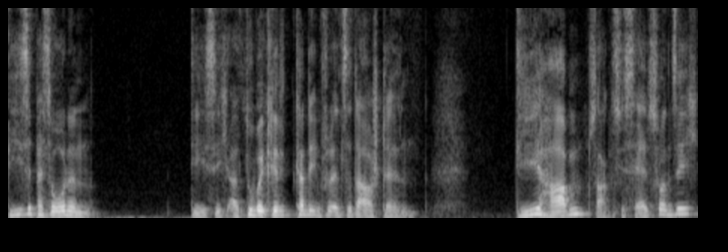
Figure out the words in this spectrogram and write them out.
Diese Personen, die sich als Dubai Kreditkarte Influencer darstellen, die haben, sagen sie selbst von sich,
